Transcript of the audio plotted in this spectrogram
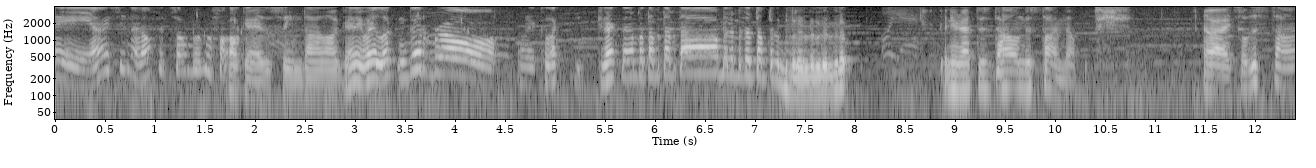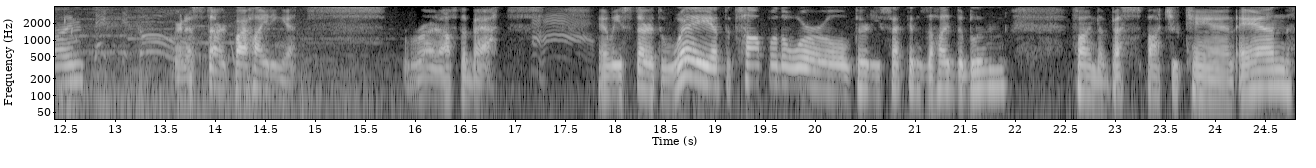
Hey, I seen that outfit somewhere before. Okay, it's the same dialogue. Anyway, looking good, bro. Alright, collect, connect. Internet is down this time now. Alright, so this time we're gonna start by hiding it right off the bat. And we start way at the top of the world. 30 seconds to hide the balloon. Find the best spot you can. And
